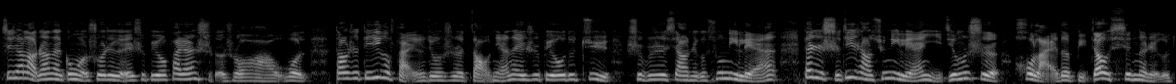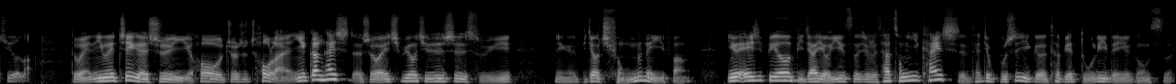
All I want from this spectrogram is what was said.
之前老张在跟我说这个 HBO 发展史的时候啊，我当时第一个反应就是早年的 HBO 的剧是不是像这个兄弟连？但是实际上兄弟连已经是后来的比较新的这个剧了。对，因为这个是以后就是后来，因为刚开始的时候 HBO 其实是属于那个比较穷的那一方，因为 HBO 比较有意思，就是它从一开始它就不是一个特别独立的一个公司。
